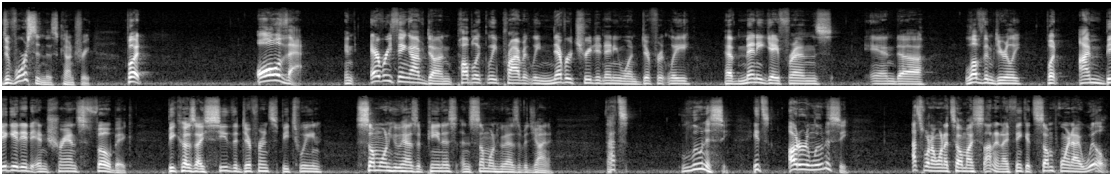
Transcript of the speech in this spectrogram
divorce in this country. But all of that and everything I've done publicly, privately, never treated anyone differently, have many gay friends, and uh, love them dearly. But I'm bigoted and transphobic because I see the difference between someone who has a penis and someone who has a vagina. That's lunacy. It's utter lunacy. That's what I want to tell my son, and I think at some point I will.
